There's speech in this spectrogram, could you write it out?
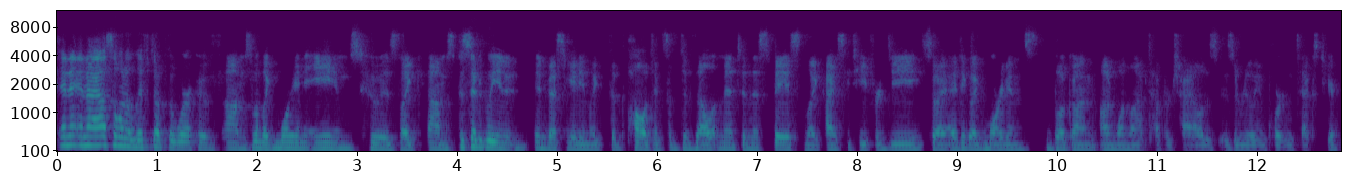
and, and I also want to lift up the work of um, someone like Morgan Ames, who is like um, specifically in, investigating like the politics of development in this space, like ICT for D. So I, I think like Morgan's book on, on one laptop per child is, is a really important text here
